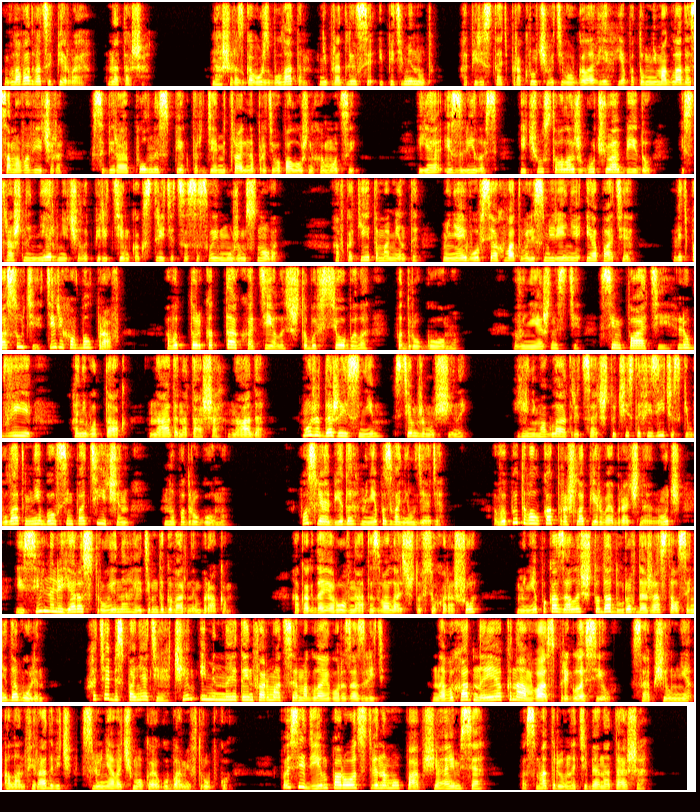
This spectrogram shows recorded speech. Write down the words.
Глава 21. Наташа. Наш разговор с Булатом не продлился и пяти минут, а перестать прокручивать его в голове я потом не могла до самого вечера, собирая полный спектр диаметрально противоположных эмоций. Я и злилась, и чувствовала жгучую обиду, и страшно нервничала перед тем, как встретиться со своим мужем снова. А в какие-то моменты меня и вовсе охватывали смирение и апатия. Ведь, по сути, Терехов был прав – вот только так хотелось, чтобы все было по-другому. В нежности, симпатии, любви, а не вот так. Надо, Наташа, надо. Может, даже и с ним, с тем же мужчиной. Я не могла отрицать, что чисто физически Булат мне был симпатичен, но по-другому. После обеда мне позвонил дядя. Выпытывал, как прошла первая брачная ночь и сильно ли я расстроена этим договорным браком а когда я ровно отозвалась, что все хорошо, мне показалось, что Дадуров даже остался недоволен. Хотя без понятия, чем именно эта информация могла его разозлить. «На выходные к нам вас пригласил», — сообщил мне Алан Ферадович, слюняво чмокая губами в трубку. «Посидим по-родственному, пообщаемся. Посмотрю на тебя, Наташа.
